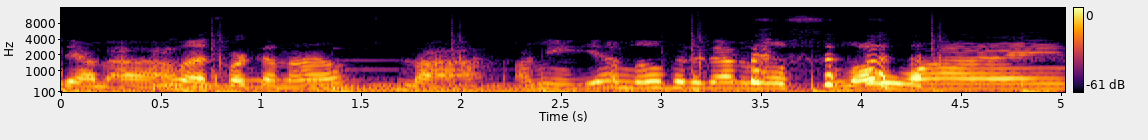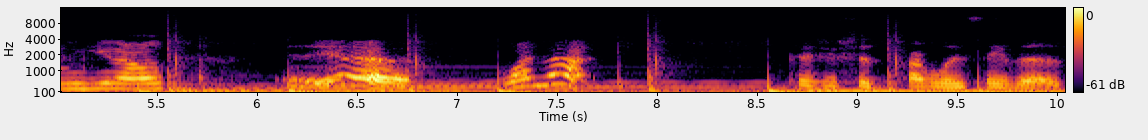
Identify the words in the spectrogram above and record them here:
down the You want to twerk down the aisle? Nah, I mean, yeah, a little bit of that, a little slow wine, you know. Yeah, why not? Because you should probably say the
